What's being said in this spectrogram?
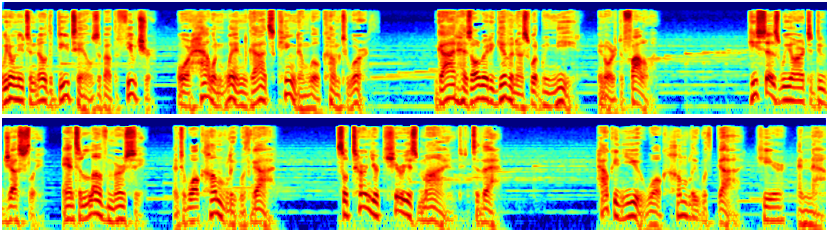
We don't need to know the details about the future or how and when God's kingdom will come to earth. God has already given us what we need in order to follow Him. He says we are to do justly and to love mercy and to walk humbly with God. So turn your curious mind to that. How can you walk humbly with God here and now?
